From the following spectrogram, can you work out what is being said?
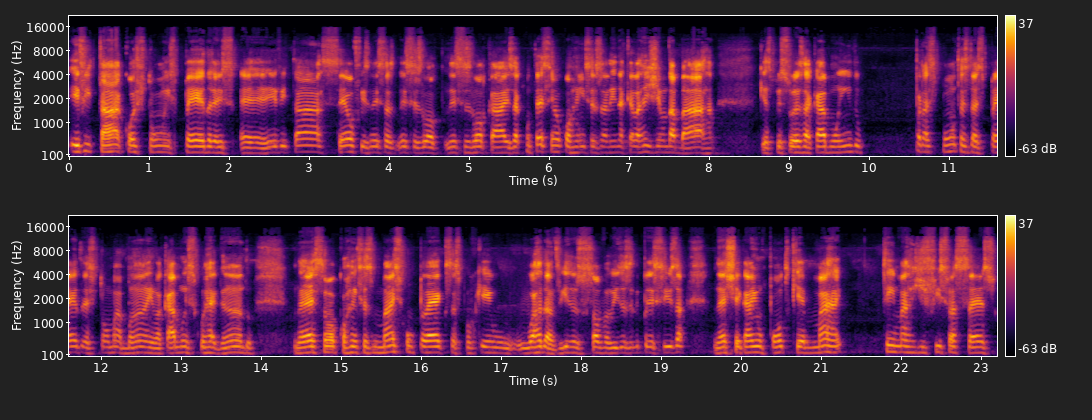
evitar costões, pedras, é, evitar selfies nessas, nesses, nesses locais. Acontecem ocorrências ali naquela região da Barra, que as pessoas acabam indo para as pontas das pedras tomar banho, acabam escorregando, né? São ocorrências mais complexas porque o guarda-vidas, o salva-vidas, ele precisa, né, chegar em um ponto que é mais tem mais difícil acesso.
